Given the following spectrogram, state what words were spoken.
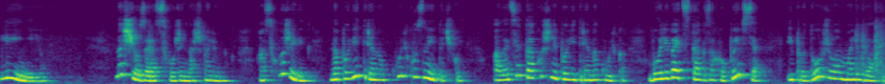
лінію. На що зараз схожий наш малюнок? А схожий він на повітряну кульку з ниточкою. Але це також не повітряна кулька, бо олівець так захопився і продовжував малювати.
